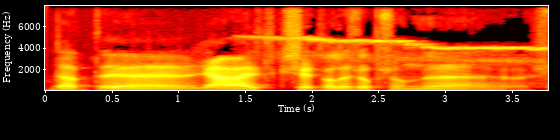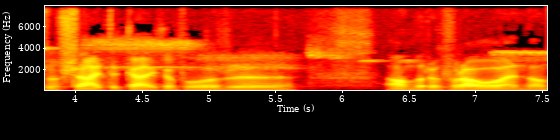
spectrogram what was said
Dat, eh, ja, ik zit wel eens op zo'n eh, zo'n site te kijken voor andere vrouwen. En dan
